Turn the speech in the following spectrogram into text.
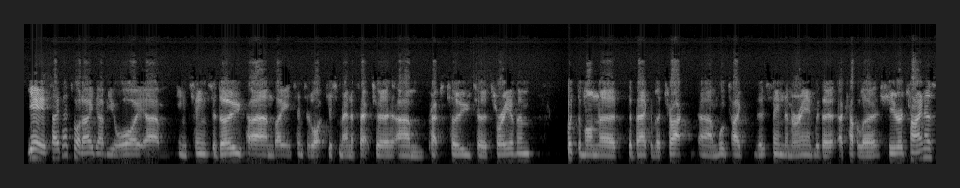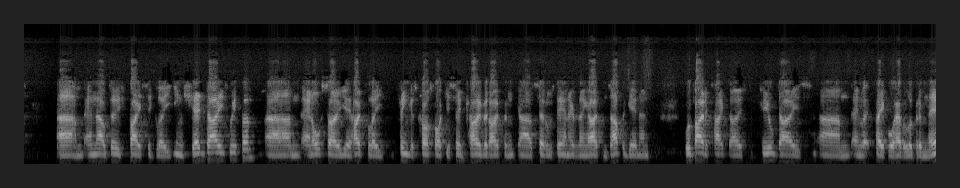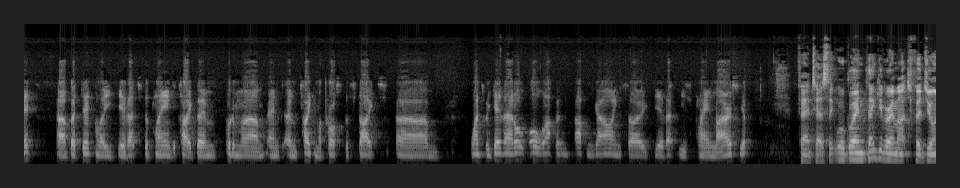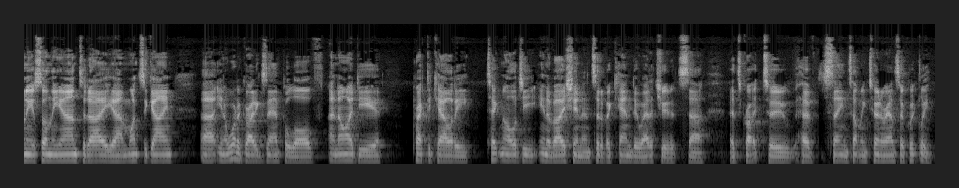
Yeah, so that's what AWI um, intend to do. Um, they intend to like just manufacture um, perhaps two to three of them, put them on the, the back of a truck. Um, we'll take the, send them around with a, a couple of shearer trainers, um, and they'll do basically in shed days with them, um, and also yeah, hopefully fingers crossed, like you said, COVID open uh, settles down, everything opens up again, and we'll be able to take those to field days and let people have a look at them there. Uh, but definitely, yeah, that's the plan to take them, put them, um, and, and take them across the states um, once we get that all, all, up and up and going. So yeah, that is plan, Marius. Yep. Fantastic. Well, Glenn, thank you very much for joining us on the yarn today. Um, once again, uh, you know what a great example of an idea, practicality, technology, innovation, and sort of a can-do attitude. It's uh, it's great to have seen something turn around so quickly.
